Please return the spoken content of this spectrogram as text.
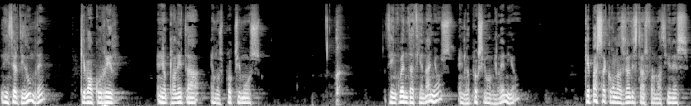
incertidumbre que va a ocurrir en el planeta en los próximos 50, 100 años, en el próximo milenio? ¿Qué pasa con las grandes transformaciones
